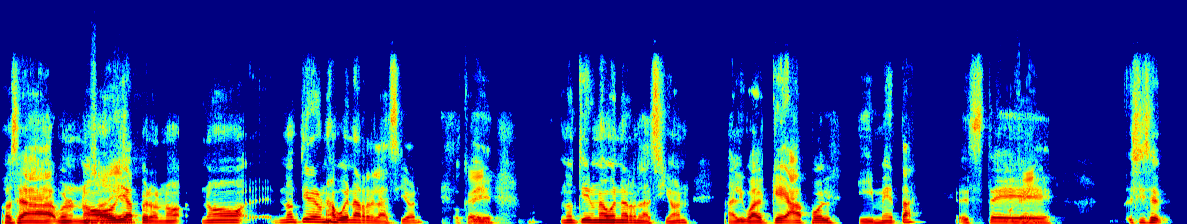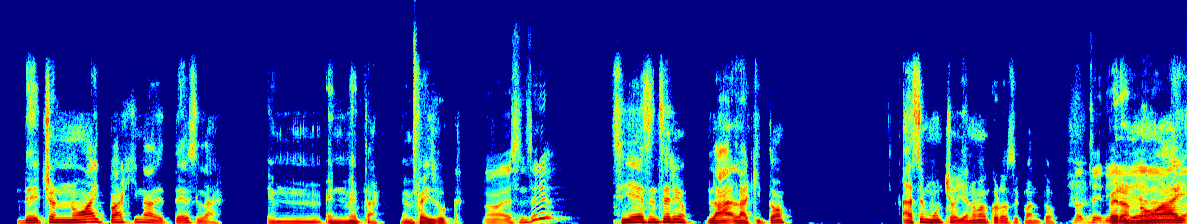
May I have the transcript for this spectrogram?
O sea, bueno, no, odia, pero no, no, no tiene una buena relación. Ok. Este, no tiene una buena relación, al igual que Apple y Meta. Este se, de hecho, no hay página de Tesla en, Meta, en Facebook. No, ¿es en serio? Sí, es en serio. La, la quitó. Hace mucho, ya no me acuerdo hace cuánto. pero no hay.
